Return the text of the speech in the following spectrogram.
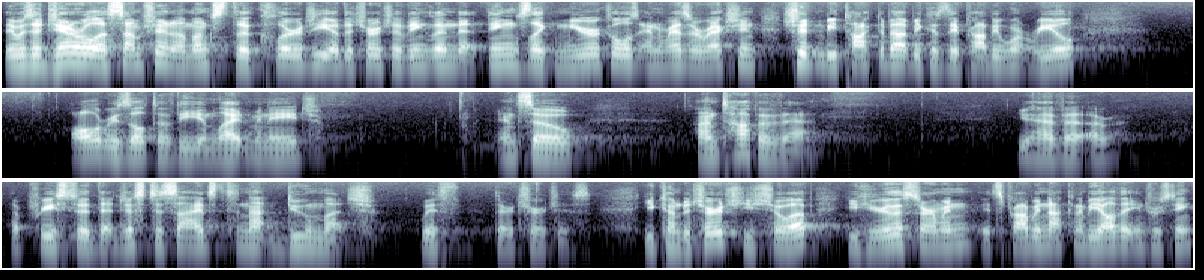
There was a general assumption amongst the clergy of the Church of England that things like miracles and resurrection shouldn't be talked about because they probably weren't real. All a result of the Enlightenment age. And so, on top of that, you have a, a, a priesthood that just decides to not do much with their churches. You come to church, you show up, you hear the sermon. It's probably not going to be all that interesting.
